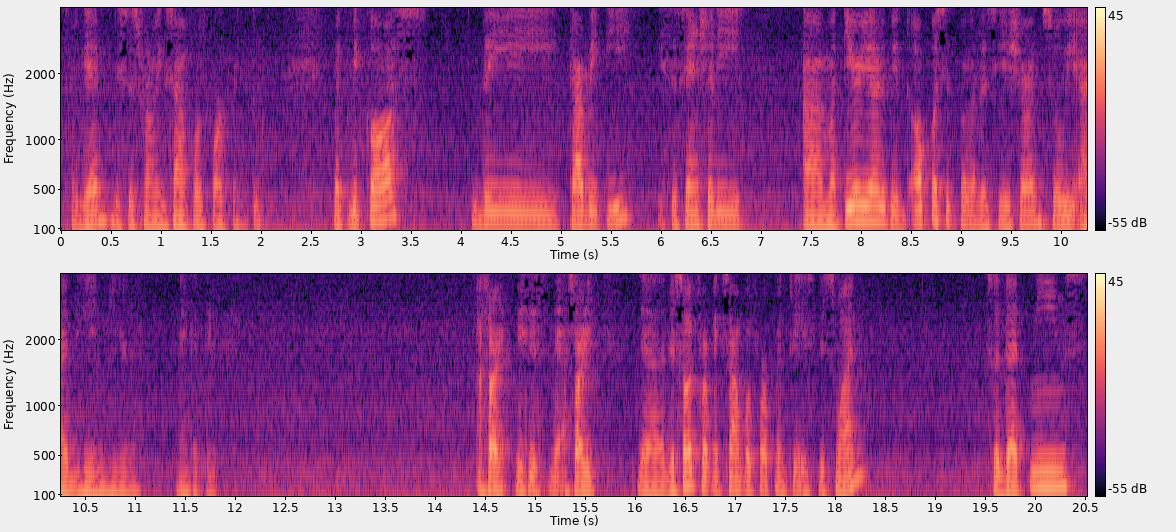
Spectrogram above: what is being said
So again this is from example 4.2 but because the cavity is essentially a material with opposite polarization so we add in here negative. Oh, sorry this is the, sorry. The result from example 4.3 is this one. So that means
